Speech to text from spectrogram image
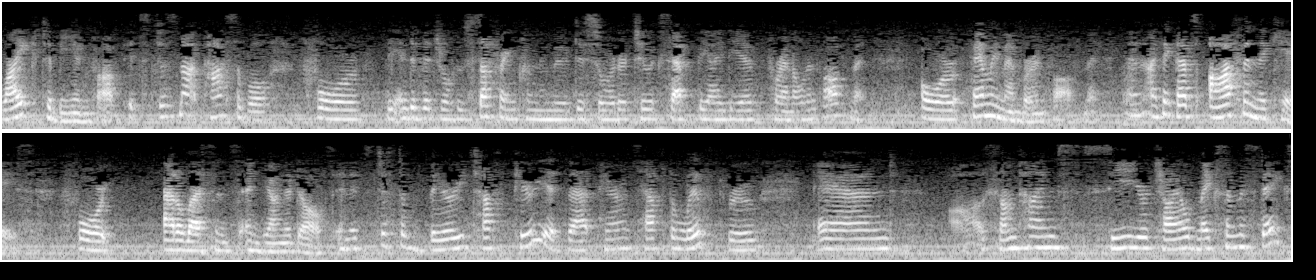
like to be involved, it's just not possible for the individual who's suffering from the mood disorder to accept the idea of parental involvement or family member involvement. And I think that's often the case for adolescents and young adults. And it's just a very tough period that parents have to live through and uh, sometimes see your child make some mistakes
